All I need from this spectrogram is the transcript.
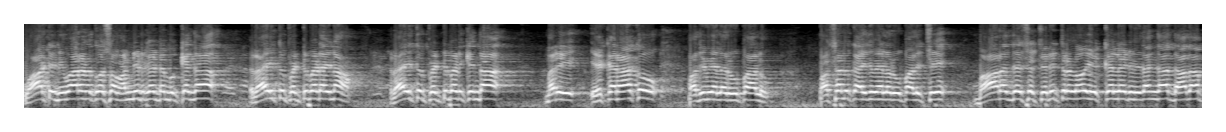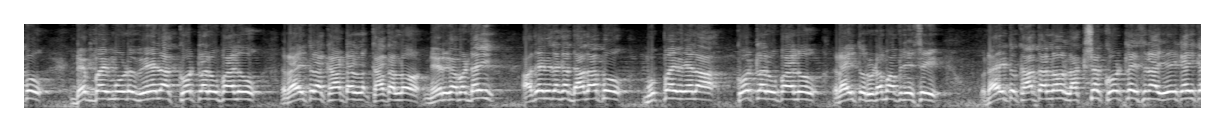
వాటి నివారణ కోసం అన్నిటికంటే ముఖ్యంగా రైతు పెట్టుబడి అయినా రైతు పెట్టుబడి కింద మరి ఎకరాకు పదివేల రూపాయలు పసలుకు ఐదు వేల రూపాయలు ఇచ్చి భారతదేశ చరిత్రలో ఎక్కలేని విధంగా దాదాపు డెబ్బై మూడు వేల కోట్ల రూపాయలు రైతుల ఖాతాల్ ఖాతాల్లో నేరుగా పడ్డాయి అదేవిధంగా దాదాపు ముప్పై వేల కోట్ల రూపాయలు రైతు రుణమాఫీ చేసి రైతు ఖాతాల్లో లక్ష కోట్లేసిన ఏకైక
